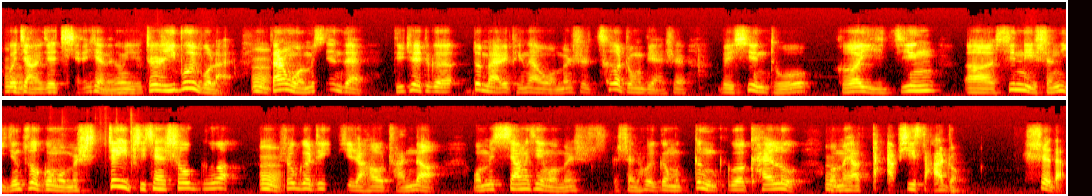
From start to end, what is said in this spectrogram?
会讲一些浅显的东西。这是一步一步来，嗯。但是我们现在的确这个盾牌的平台，我们是侧重点是为信徒和已经。呃，心理神已经做过，我们这一批先收割，嗯，收割这一批，然后传道。我们相信我们神会给我们更多开路，我们要大批撒种。是的。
